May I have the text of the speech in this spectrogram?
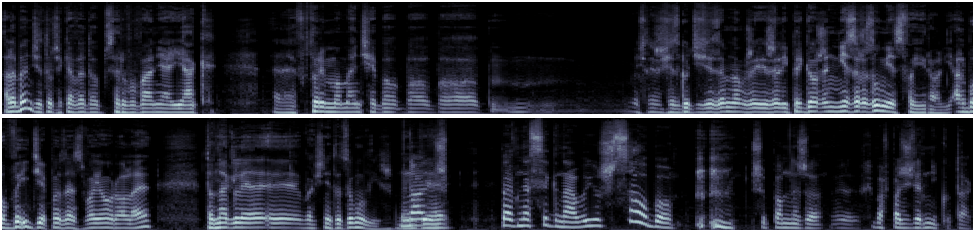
Ale będzie to ciekawe do obserwowania, jak, e, w którym momencie, bo, bo, bo mm, myślę, że się zgodzicie ze mną, że jeżeli Prigorzyn nie zrozumie swojej roli albo wyjdzie poza swoją rolę, to nagle e, właśnie to, co mówisz. No Będzie... już pewne sygnały już są, bo przypomnę, że y, chyba w październiku, tak,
